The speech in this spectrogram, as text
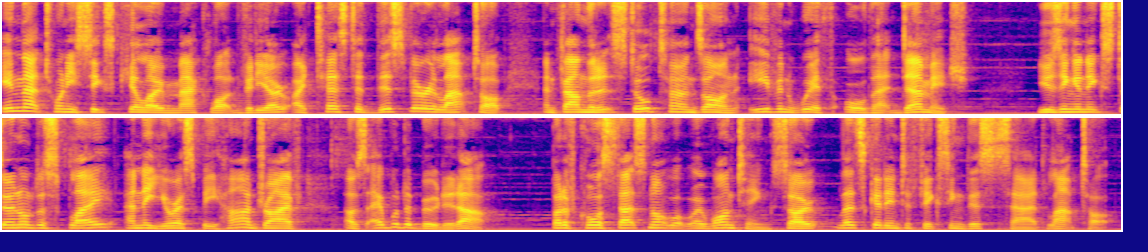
In that 26 kilo Mac lot video, I tested this very laptop and found that it still turns on even with all that damage. Using an external display and a USB hard drive, I was able to boot it up. But of course that's not what we're wanting, so let's get into fixing this sad laptop.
